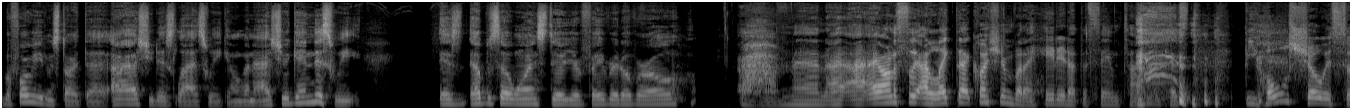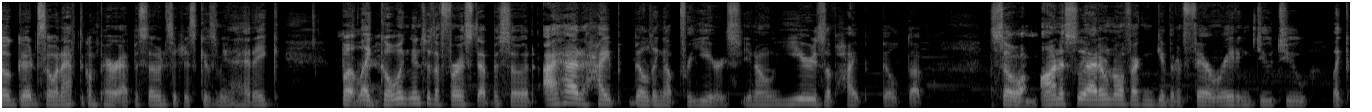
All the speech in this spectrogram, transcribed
before we even start that, I asked you this last week. And I'm going to ask you again this week. Is episode one still your favorite overall? Oh man, I, I honestly I like that question, but I hate it at the same time because the whole show is so good. So when I have to compare episodes, it just gives me a headache. But like Right. going into the first episode, I had hype building up for years. You know, years of hype built up. So Mhm. honestly, I don't know if I can give it a fair rating due to like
